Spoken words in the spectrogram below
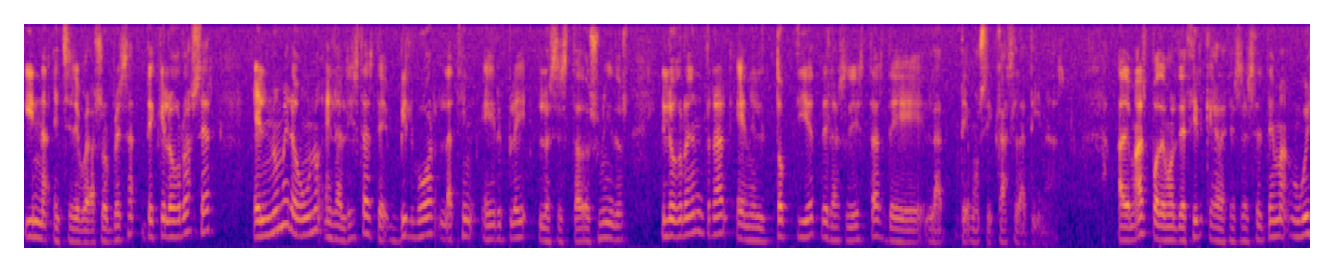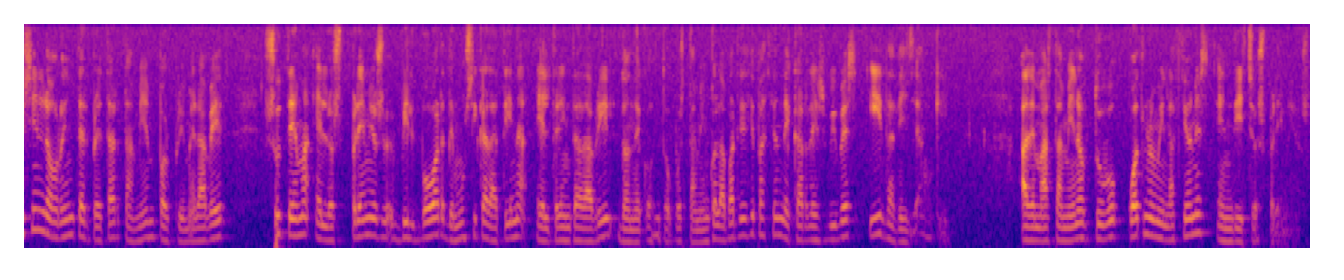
y se llevó la sorpresa de que logró ser el número uno en las listas de Billboard Latin Airplay los Estados Unidos y logró entrar en el top 10 de las listas de, de músicas latinas. Además, podemos decir que gracias a este tema, Wisin logró interpretar también por primera vez su tema en los premios Billboard de música latina el 30 de abril, donde contó pues también con la participación de Carles Vives y Daddy Yankee. Además, también obtuvo cuatro nominaciones en dichos premios.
